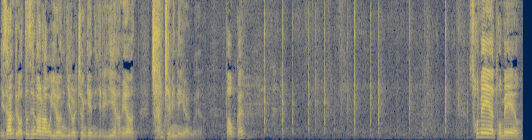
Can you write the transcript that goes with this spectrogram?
이 사람들이 어떤 생각을 하고 이런 이론을 전개했는지를 이해하면 참 재밌는 얘기라는 거예요. 봐볼까요? 소매예요, 도매예요?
